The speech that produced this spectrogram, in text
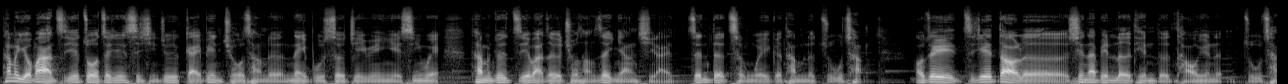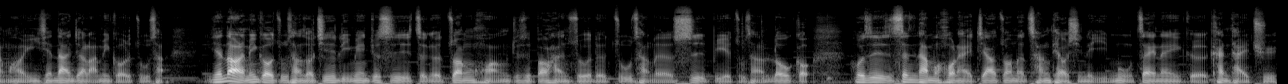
他们有办法直接做这件事情，就是改变球场的内部设计。原因也是因为他们就是直接把这个球场认养起来，真的成为一个他们的主场。好，所以直接到了现在变乐天的桃园的主场嘛。以前当然叫拉米狗的主场。以前到拉米狗主场的时候，其实里面就是整个装潢，就是包含所有的主场的识别、主场的 logo，或是甚至他们后来加装了长条形的荧幕在那个看台区，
